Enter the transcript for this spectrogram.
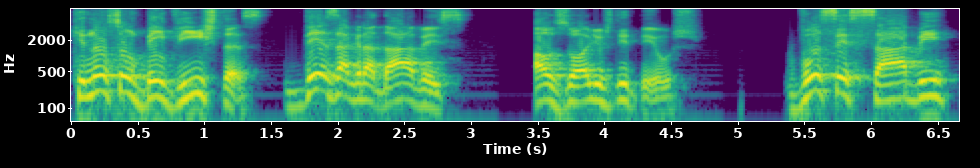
que não são bem vistas, desagradáveis aos olhos de Deus. Você sabe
